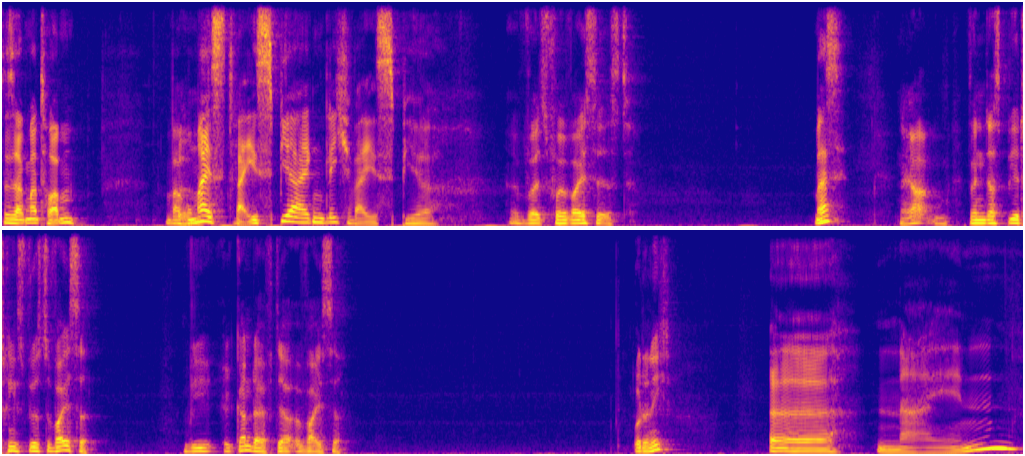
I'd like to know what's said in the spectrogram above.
Du sag mal, Torben, warum Ähm. heißt Weißbier eigentlich Weißbier? Weil es voll weiße ist. Was? Naja, wenn du das Bier trinkst, wirst du weiße. Wie Gandalf der Weiße. Oder nicht? Äh, nein.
